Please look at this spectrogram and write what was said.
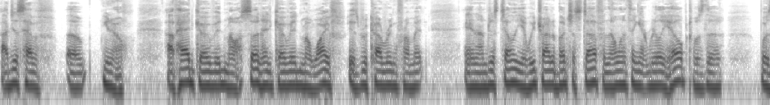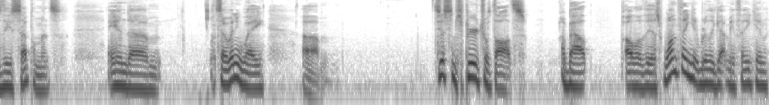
I just have, uh, you know, I've had COVID. My son had COVID. My wife is recovering from it. And I'm just telling you, we tried a bunch of stuff, and the only thing that really helped was the was these supplements. And um, so, anyway, um, just some spiritual thoughts about all of this. One thing it really got me thinking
